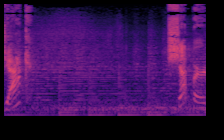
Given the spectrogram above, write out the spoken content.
Jack? Shepard?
